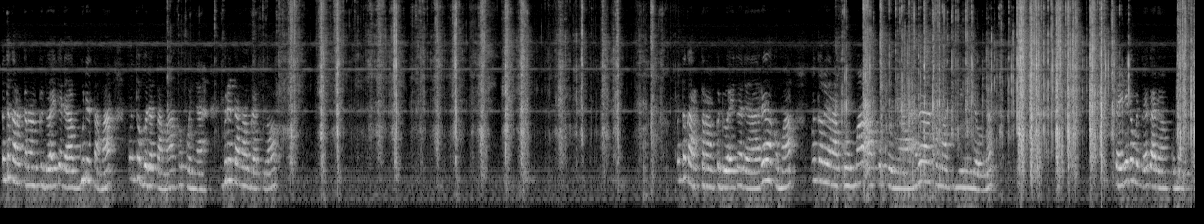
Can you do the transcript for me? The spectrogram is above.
Untuk karakter kedua itu adalah Gudetama. Untuk Gudetama aku punya Gudetama Bread Untuk karakter yang kedua itu adalah Kuma. Untuk Kuma aku punya Kuma mini donut. Saya ini kan bentuknya gak ada Kuma gitu.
